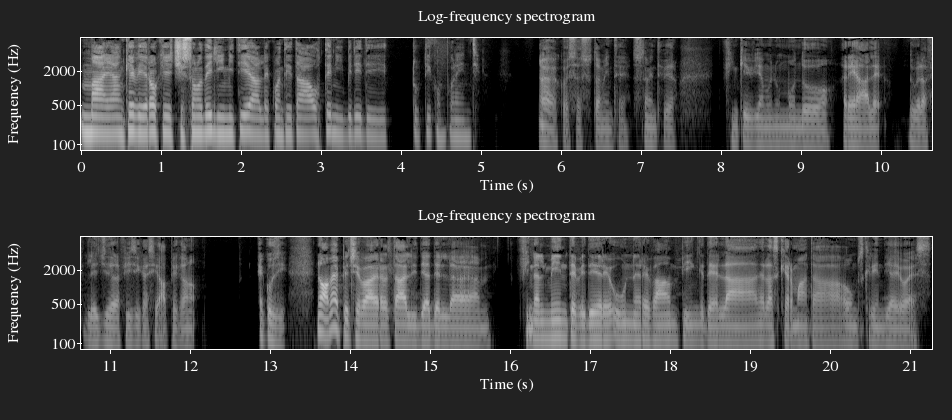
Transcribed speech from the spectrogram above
ma è anche vero che ci sono dei limiti alle quantità ottenibili di tutti i componenti. Eh, questo è assolutamente, assolutamente vero. Finché viviamo in un mondo reale dove le leggi della fisica si applicano, è così. No, a me piaceva in realtà l'idea del uh, finalmente vedere un revamping della, della schermata home screen di iOS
